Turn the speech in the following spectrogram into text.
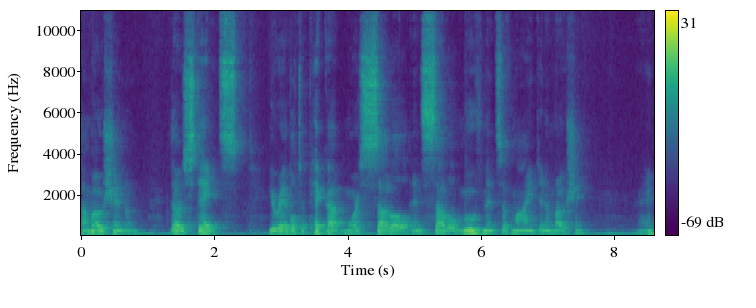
emotion, those states. You're able to pick up more subtle and subtle movements of mind and emotion, right?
